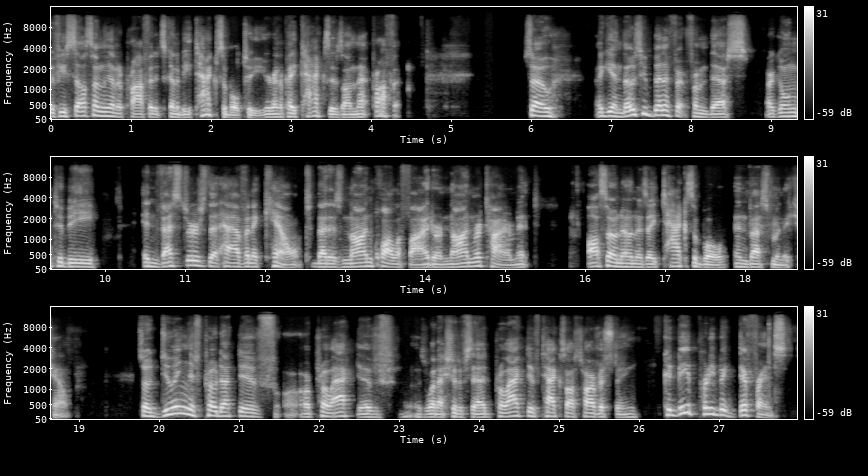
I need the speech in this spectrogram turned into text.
But if you sell something at a profit, it's going to be taxable to you. You're going to pay taxes on that profit. So, again, those who benefit from this are going to be investors that have an account that is non qualified or non retirement, also known as a taxable investment account. So, doing this productive or, proactive is what I should have said proactive tax loss harvesting could be a pretty big difference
